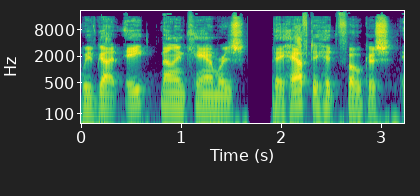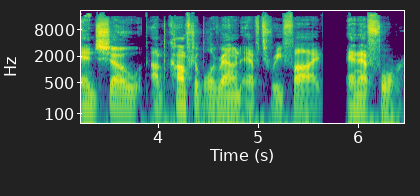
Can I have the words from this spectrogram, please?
We've got eight, nine cameras. They have to hit focus. And so I'm comfortable around f3.5 and f4.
